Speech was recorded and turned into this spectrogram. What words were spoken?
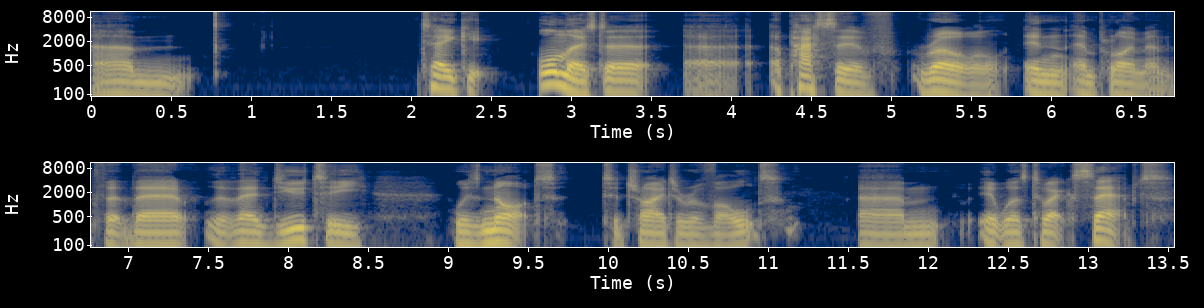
um, take almost a, a, a passive role in employment. That their that their duty was not to try to revolt; um, it was to accept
